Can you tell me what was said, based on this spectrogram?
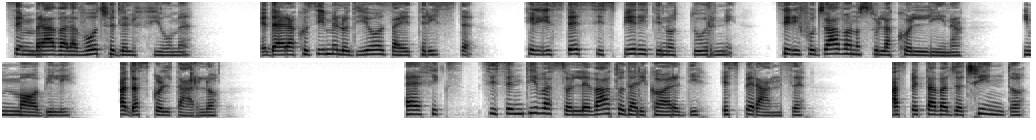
Sembrava la voce del fiume ed era così melodiosa e triste che gli stessi spiriti notturni si rifugiavano sulla collina, immobili, ad ascoltarlo. Efix si sentiva sollevato da ricordi e speranze. Aspettava Giacinto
